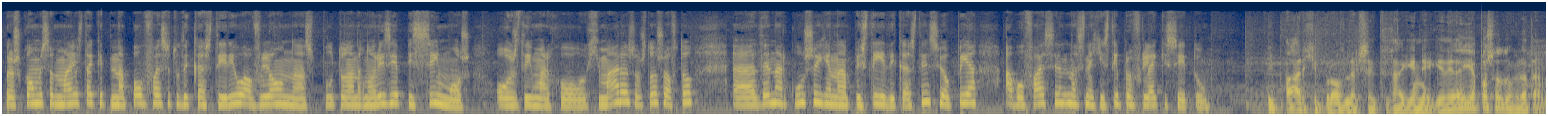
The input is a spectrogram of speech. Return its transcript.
Προσκόμισαν μάλιστα και την απόφαση του δικαστηρίου Αυλώνας που τον αναγνωρίζει επισήμως ως δήμαρχο Χιμάρας. Ωστόσο, αυτό ε, δεν αρκούσε για να πιστεί η δικαστής, η οποία αποφάσισε να συνεχιστεί η προφυλάκησή του. υπάρχει πρόβλεψη τι θα γίνει εκεί, δηλαδή για πόσο θα τον κρατάνε;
